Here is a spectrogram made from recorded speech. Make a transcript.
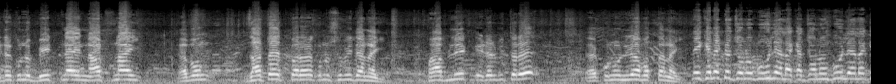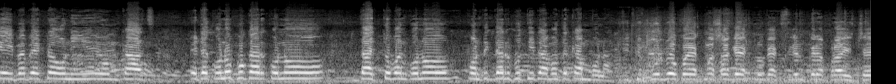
এটার কোনো বিট নাই নাট নাই এবং যাতায়াত করার কোনো সুবিধা নাই। পাবলিক এটার ভিতরে কোনো নিরাপত্তা নাই। এখানে একটা জনবহুল এলাকা জনবহুল এলাকায় এইভাবে একটা অনিয়ম কাজ এটা কোনো প্রকার কোনো দায়িত্ববান কোনো কন্ট্রাক্টারের প্রতি এটা আমাদের কাম্য না। ইতিপূর্বে কয়েক মাস আগে এক লোক অ্যাক্সিডেন্ট করে প্রায় সে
